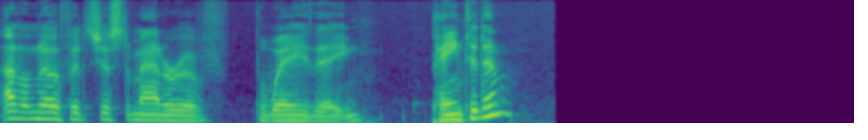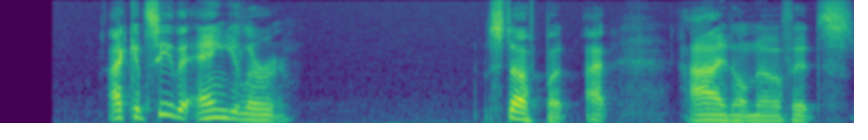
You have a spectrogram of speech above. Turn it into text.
I don't know if it's just a matter of the way they painted him. I could see the angular stuff, but I, I don't know if it's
